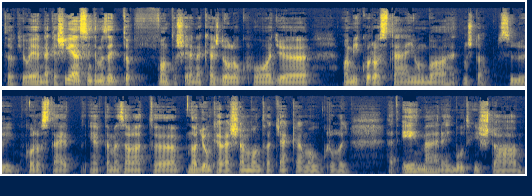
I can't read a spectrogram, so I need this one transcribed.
Tök jó, érdekes. Igen, szerintem ez egy tök fontos, érdekes dolog, hogy a mi korosztályunkban, hát most a szülői korosztályt értem ez alatt, nagyon kevesen mondhatják el magukról, hogy hát én már egy buddhista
